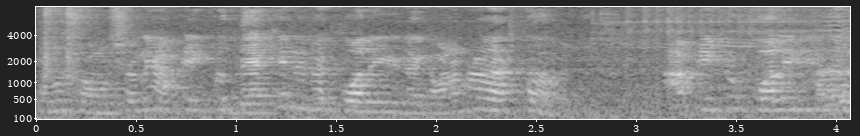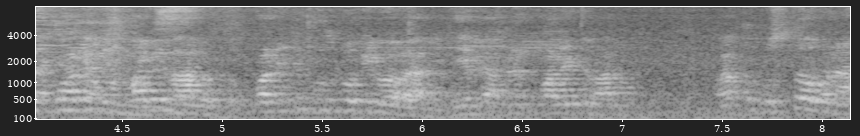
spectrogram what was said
কোনো সমস্যা নেই আপনি একটু দেখেন এটা কোয়ালিটিটা কেমন আপনার রাখতে হবে। আপনি একটু কোয়ালিটি ভালো তো। কোয়ালিটি বুঝব কীভাবে আমি যেহেতু আপনার কোয়ালিটি ভালো। আমার তো বুঝতে হবে না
